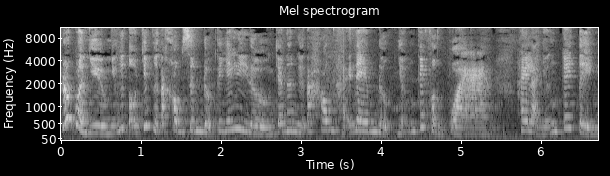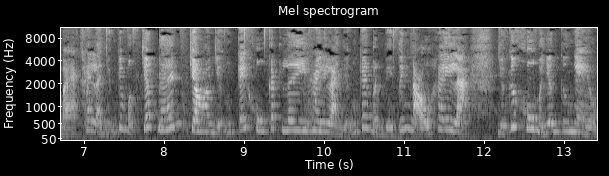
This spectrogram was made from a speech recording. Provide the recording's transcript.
Rất là nhiều những cái tổ chức người ta không xin được cái giấy đi đường cho nên người ta không thể đem được những cái phần quà hay là những cái tiền bạc hay là những cái vật chất đến cho những cái khu cách ly hay là những cái bệnh viện tuyến đầu hay là những cái khu mà dân cư nghèo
